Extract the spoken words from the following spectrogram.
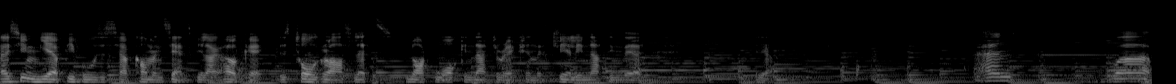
I assume yeah, people will just have common sense, be like, okay, there's tall grass, let's not walk in that direction. There's clearly nothing there. Yeah. And well,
